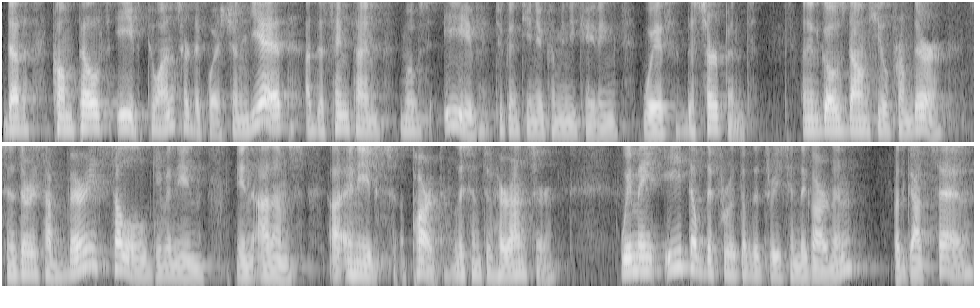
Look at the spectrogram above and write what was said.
That compels Eve to answer the question, yet at the same time moves Eve to continue communicating with the serpent. And it goes downhill from there since there is a very subtle given in in Adam's uh, Eve's part. Listen to her answer. We may eat of the fruit of the trees in the garden, but God said,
